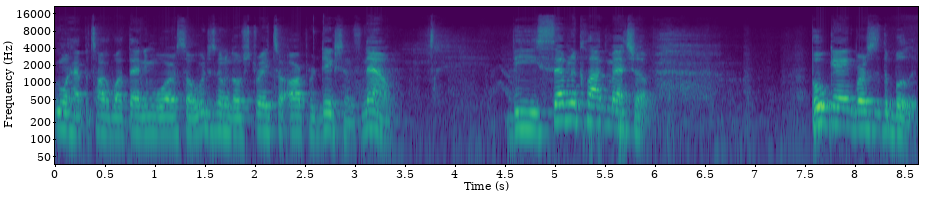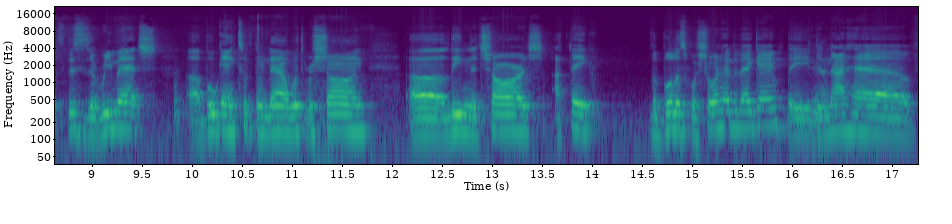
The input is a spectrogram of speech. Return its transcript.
We won't have to talk about that anymore. So we're just going to go straight to our predictions. Now, the seven o'clock matchup Boot Gang versus the Bullets. This is a rematch. Uh, Boot Gang took them down with Rashawn uh, leading the charge. I think the Bullets were shorthanded that game. They Yeah. did not have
